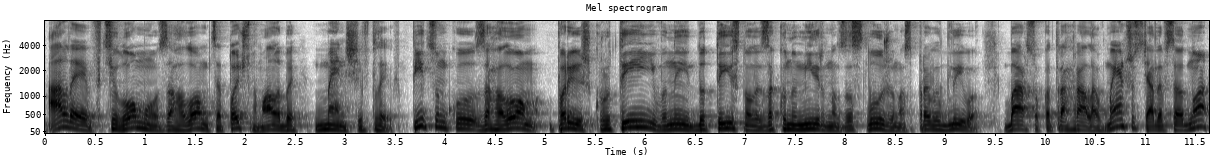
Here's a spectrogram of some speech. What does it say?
Але в цілому, загалом, це точно мало би менший вплив. Підсумку загалом Париж крутий, вони дотиснули закономірно, заслужено, справедливо Барсу, котра грала в меншості, але все одно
